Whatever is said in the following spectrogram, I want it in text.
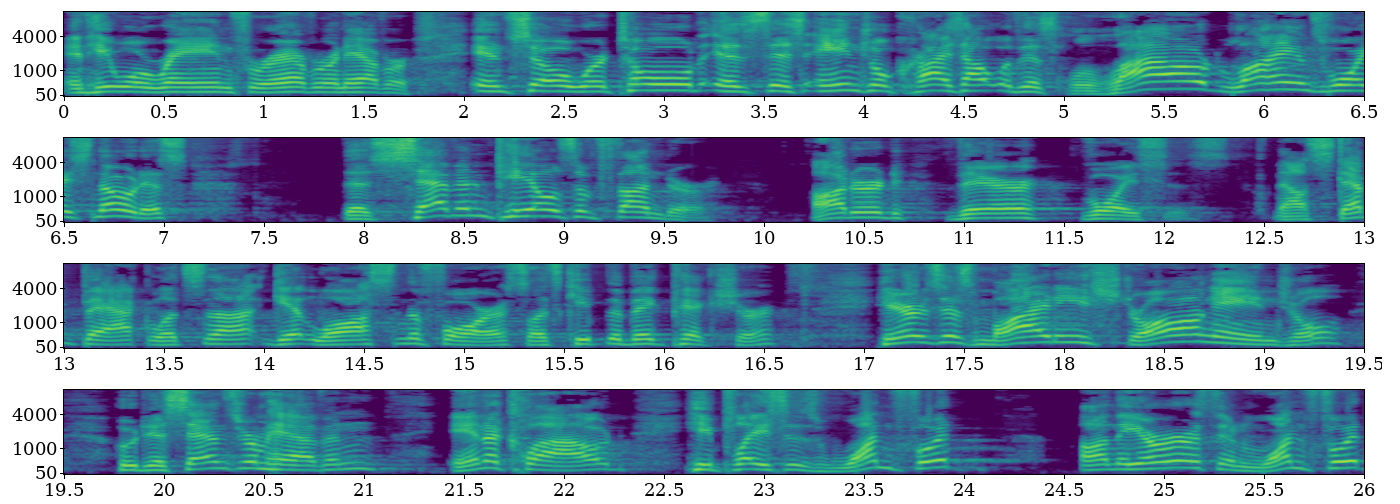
and he will reign forever and ever. And so we're told as this angel cries out with this loud lion's voice, notice, the seven peals of thunder uttered their voices. Now step back. Let's not get lost in the forest. Let's keep the big picture. Here's this mighty, strong angel who descends from heaven in a cloud. He places one foot on the earth and one foot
